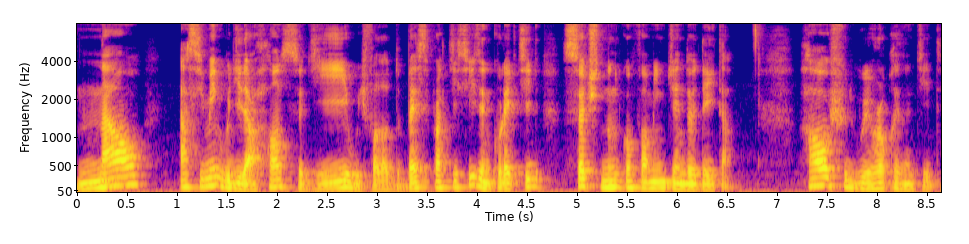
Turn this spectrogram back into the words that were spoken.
Now, assuming we did our own study, we followed the best practices and collected such non-conforming gender data. How should we represent it?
